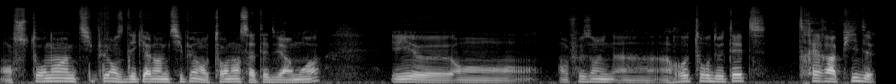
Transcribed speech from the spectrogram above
en se tournant un petit peu, en se décalant un petit peu, en tournant sa tête vers moi et euh, en, faisant un, retour de tête très rapide,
